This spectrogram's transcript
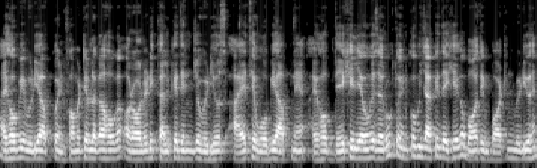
आई होप ये वीडियो आपको इन्फॉर्मेटिव लगा होगा, और ऑलरेडी कल के दिन जो वीडियोस आए थे, वो भी आपने आई होप देख ही लिए होंगे ज़रूर तो इनको भी जाके देखिएगा, बहुत इंपॉर्टेंट वीडियो है।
